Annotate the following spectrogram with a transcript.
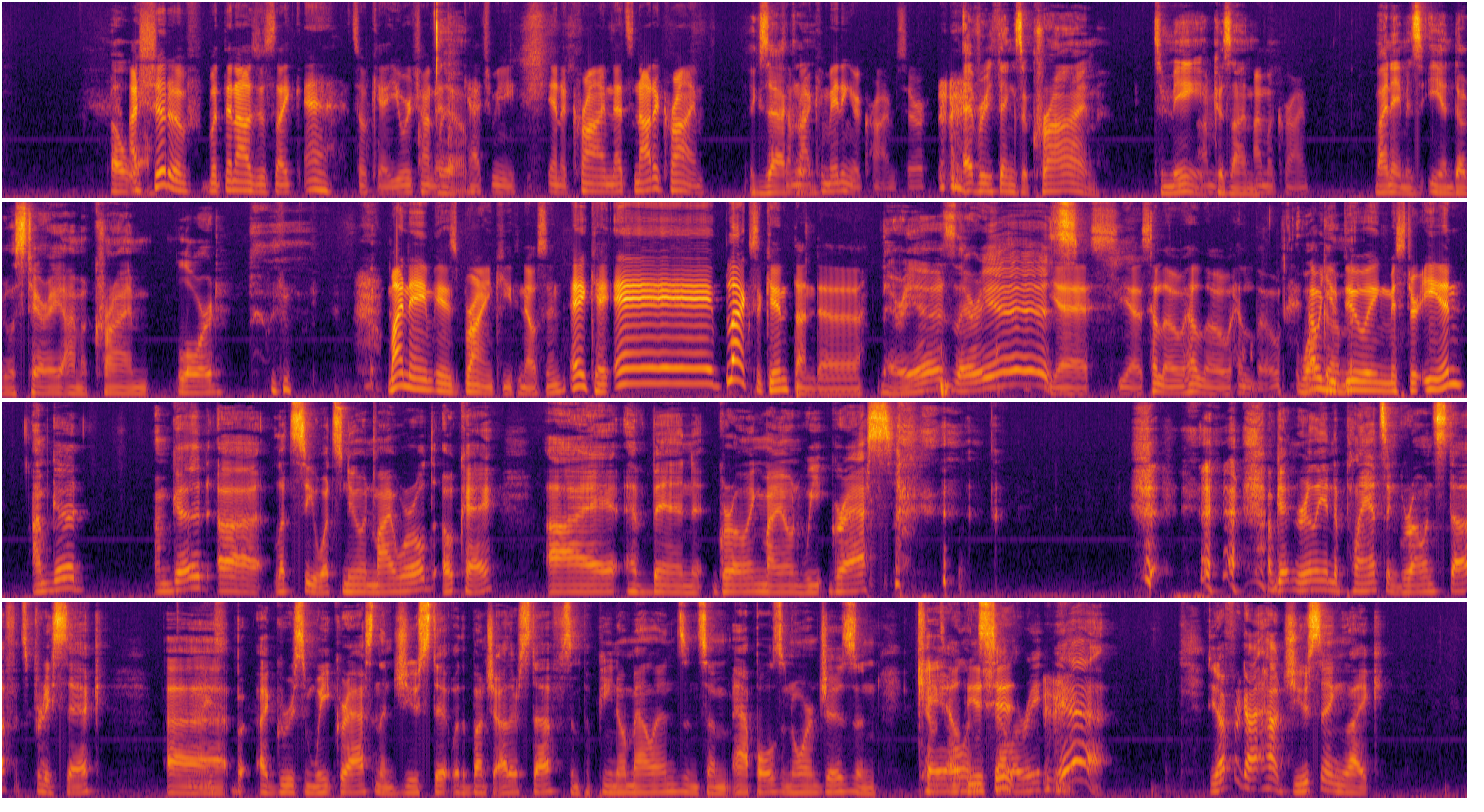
Oh, I should have, but then I was just like, eh, it's okay. You were trying to Yeah. catch me in a crime. That's not a crime. exactly. I'm not committing a crime, sir. Everything's a crime to me I'm- because I'm, I'm a crime. My name is Ian Douglas Terry. I'm a crime lord. My name is Brian Keith Nelson, aka Blaxican Thunder. There he is. There he is. Yes, yes. Hello, hello, hello. How are you doing, Mr. Ian? I'm good. I'm good. Uh, let's see what's new in my world. Okay. I have been growing my own wheatgrass. I'm getting really into plants and growing stuff. It's pretty sick. Uh, Nice. I grew some wheatgrass and then juiced it with a bunch of other stuff, some pepino melons and some apples and oranges and kale and celery. yeah. Dude, I forgot how juicing like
